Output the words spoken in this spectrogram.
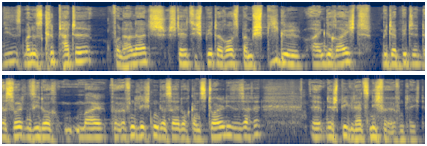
Dieses Manuskript hatte von Hallatsch, stellt sich später raus, beim Spiegel eingereicht, mit der Bitte, das sollten Sie doch mal veröffentlichen, das sei doch ganz toll, diese Sache. Äh, der Spiegel hat es nicht veröffentlicht.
